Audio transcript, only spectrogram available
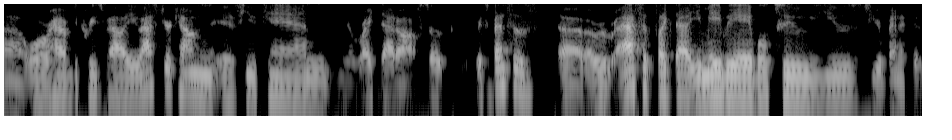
uh, or have decreased value, ask your accountant if you can you know, write that off. So expenses uh, or assets like that you may be able to use to your benefit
